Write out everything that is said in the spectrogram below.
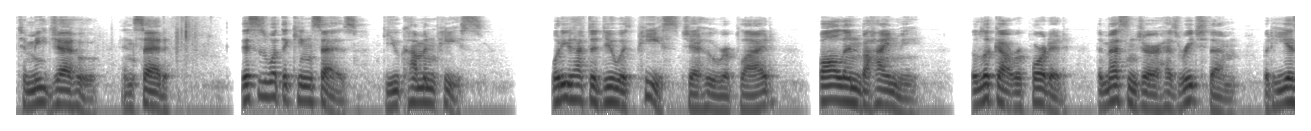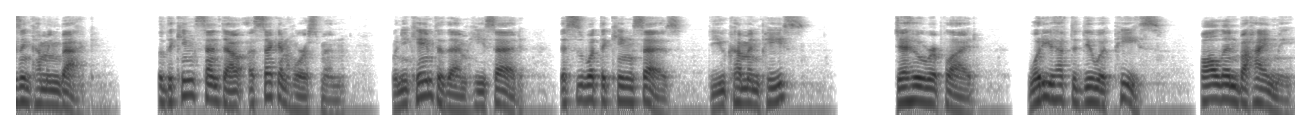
to meet Jehu and said, This is what the king says Do you come in peace? What do you have to do with peace? Jehu replied. Fall in behind me. The lookout reported, The messenger has reached them, but he isn't coming back. So the king sent out a second horseman. When he came to them, he said, This is what the king says Do you come in peace? Jehu replied, What do you have to do with peace? Fall in behind me.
